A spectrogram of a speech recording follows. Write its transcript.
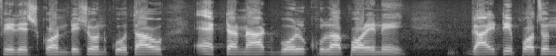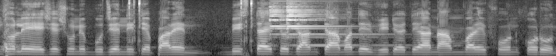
ফ্রেশ কন্ডিশন, কোথাও একটা নাট বোল খোলা পড়ে নেই। গাড়িটি পছন্দ হলে এসে শুনে বুঝে নিতে পারেন। বিস্তারিত জানতে আমাদের ভিডিও দেওয়া নাম্বারে ফোন করুন।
